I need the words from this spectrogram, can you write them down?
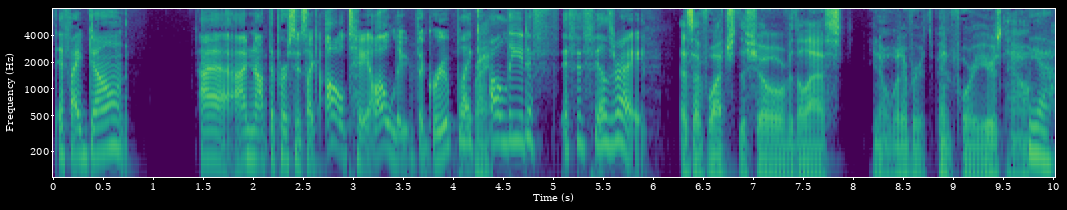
if I don't, I, I'm not the person who's like I'll take I'll lead the group. Like Right. I'll lead if if it feels right. As I've watched the show over the last, you know, whatever it's been, four years now. Yeah.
